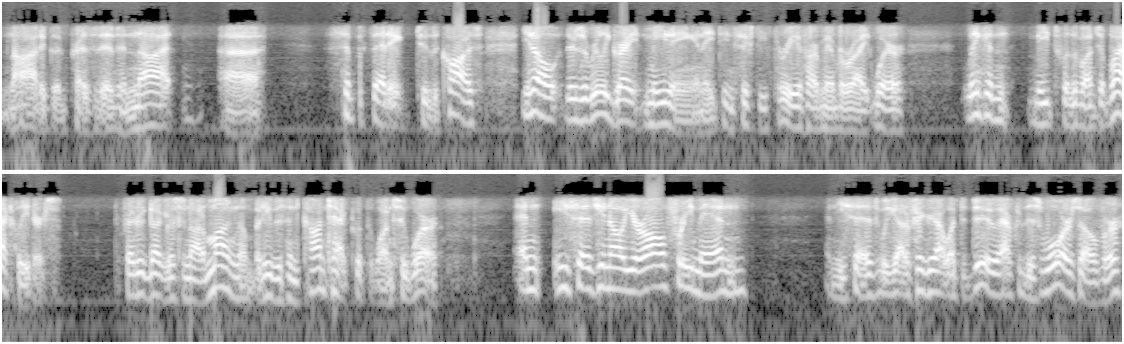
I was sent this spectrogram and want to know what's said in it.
not a good president and not uh, sympathetic to the cause. You know, there's a really great meeting in 1863, if I remember right, where Lincoln meets with a bunch of black leaders. Frederick Douglass is not among them, but he was in contact with the ones who were. And he says, you know, you're all free men. And he says, we got to figure out what to do after this war is over.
